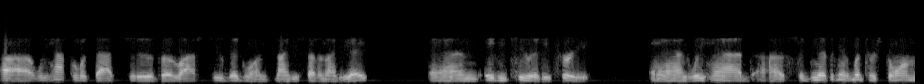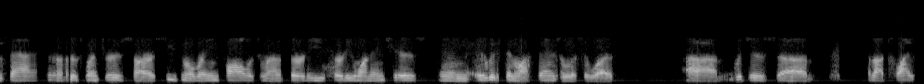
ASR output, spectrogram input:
Uh, we have to look back to the last two big ones, 97, 98, and 82, 83. And we had uh, significant winter storms that uh, those winters. Our seasonal rainfall was around 30, 31 inches, in, at least in Los Angeles it was, uh, which is uh, about twice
